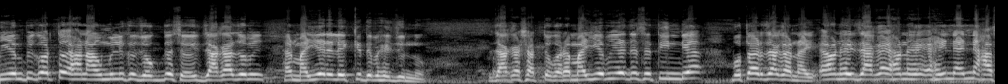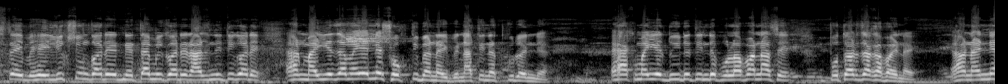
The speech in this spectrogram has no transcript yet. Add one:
বিএমপি করতো এখন আওয়ামী লীগে যোগ দিয়েছে ওই জায়গা জমি হ্যাঁ মাইয়ারে লেখকে দেবে সেই জন্য। জায়গা স্বার্থ করে মাইয়ে বিয়ে দিয়েছে তিনটা, বোতার জায়গা নাই। এখন সেই জায়গা, এখন সেই নাই না হাসটাইবে সেই লিকসুং করে, নেতামি করে, রাজনীতি করে, এখন মাইয়ে জামাই এনে শক্তি বানাইবে নাতি নাত কুরান্যা এক মাইয়ের দুইটা, তিনটে পোলাপান আছে, পোতার জায়গা পায় নাই। এখন আইনে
